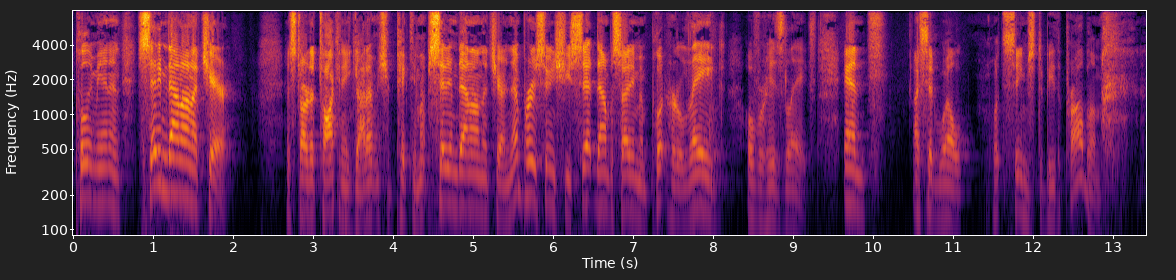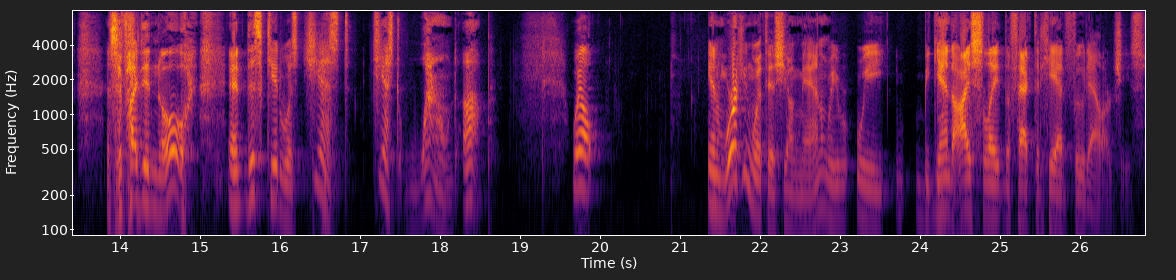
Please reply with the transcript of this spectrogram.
pull him in, and set him down on a chair and started talking. He got up and she picked him up, set him down on the chair. And then pretty soon she sat down beside him and put her leg over his legs. And I said, Well, what seems to be the problem? As if I didn't know. And this kid was just, just wound up. Well, in working with this young man, we, we began to isolate the fact that he had food allergies.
